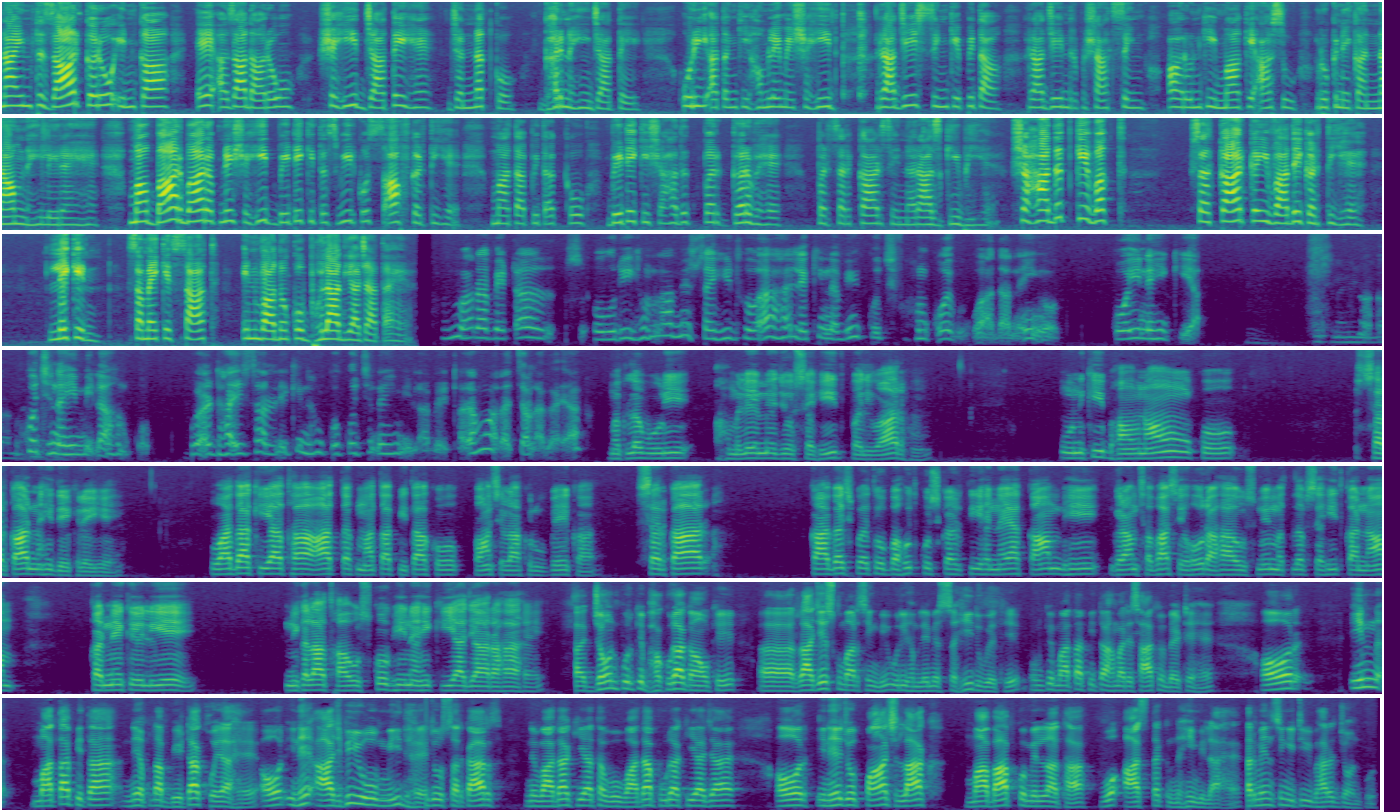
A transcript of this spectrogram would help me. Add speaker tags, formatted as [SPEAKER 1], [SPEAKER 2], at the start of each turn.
[SPEAKER 1] ना इंतज़ार करो इनका। ए अजादारों शहीद जाते हैं जन्नत को, घर नहीं जाते। उरी आतंकी हमले में शहीद राजेश सिंह के पिता राजेंद्र प्रसाद सिंह और उनकी माँ के आँसू रुकने का नाम नहीं ले रहे हैं। माँ बार बार अपने शहीद बेटे की तस्वीर को साफ़ करती है। माता पिता को बेटे की शहादत पर गर्व है, पर सरकार से नाराज़गी भी है। शहादत के वक्त सरकार कई वादे करती है, लेकिन समय के साथ इन वादों को भुला दिया जाता है।
[SPEAKER 2] हमारा बेटा उरी हमला में शहीद हुआ है लेकिन अभी कुछ हमको वादा नहीं हो कोई नहीं किया। कुछ नहीं मिला हमको। हुआ ढाई साल लेकिन हमको कुछ नहीं मिला बेटा हमारा चला गया।
[SPEAKER 3] मतलब उड़ी हमले में जो शहीद परिवार हैं उनकी भावनाओं को सरकार नहीं देख रही है। वादा किया था आज तक माता पिता को पाँच लाख रुपए का। सरकार कागज़ पर तो बहुत कुछ करती है, नया काम भी ग्राम सभा से हो रहा है उसमें मतलब शहीद का नाम करने के लिए निकला था, उसको भी नहीं किया जा रहा है।
[SPEAKER 4] जौनपुर के भकुरा गाँव के राजेश कुमार सिंह भी उरी हमले में शहीद हुए थे। उनके माता पिता हमारे साथ में बैठे हैं और इन माता पिता ने अपना बेटा खोया है और इन्हें आज भी वो उम्मीद है। जो सरकार ने वादा किया था, वो वादा पूरा किया जाए और इन्हें जो पाँच लाख माँ बाप को मिलना था, वो आज तक नहीं मिला है। हरमेन सिंह ई भारत, जौनपुर।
